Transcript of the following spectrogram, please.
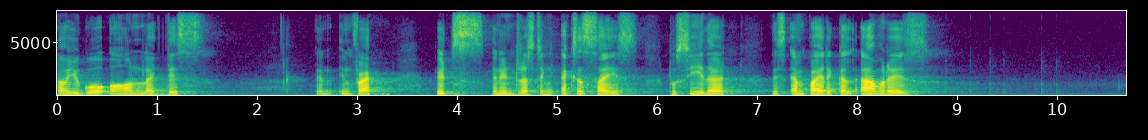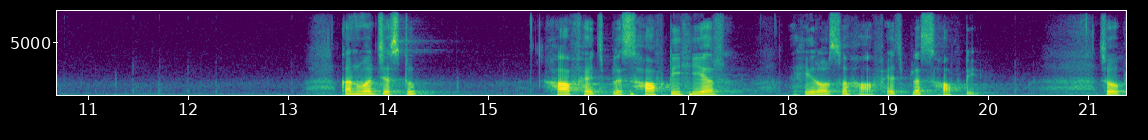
Now, you go on like this then in fact it is an interesting exercise to see that this empirical average converges to half h plus half t here, here also half h plus half t. So,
